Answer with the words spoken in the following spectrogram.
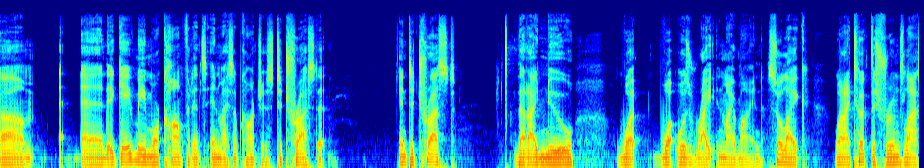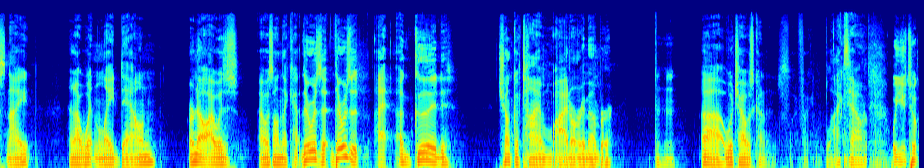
um, and it gave me more confidence in my subconscious to trust it, and to trust that I knew what what was right in my mind. So like when I took the shrooms last night and I went and laid down, or no, I was I was on the couch. There was a there was a a, good chunk of time I don't remember, uh, which I was kind of just like blacked out. well you took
